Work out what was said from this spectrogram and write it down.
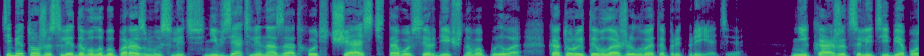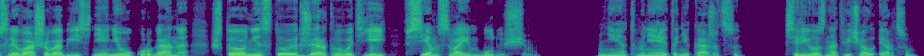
Тебе тоже следовало бы поразмыслить, не взять ли назад хоть часть того сердечного пыла, который ты вложил в это предприятие. Не кажется ли тебе после вашего объяснения у Кургана, что не стоит жертвовать ей всем своим будущим? Нет, мне это не кажется, серьезно отвечал Эрцум.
